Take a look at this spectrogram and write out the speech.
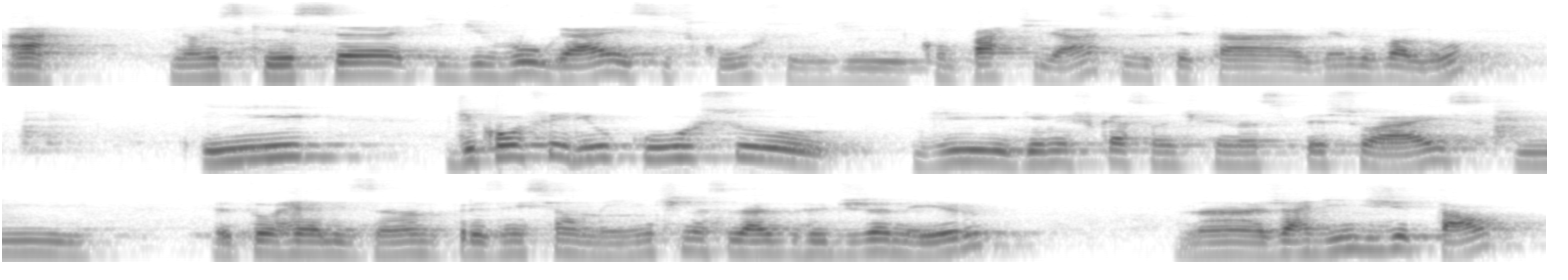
Ah, não esqueça de divulgar esses cursos, de compartilhar se você está vendo valor e de conferir o curso de gamificação de finanças pessoais que eu estou realizando presencialmente na cidade do Rio de Janeiro, na Jardim Digital,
